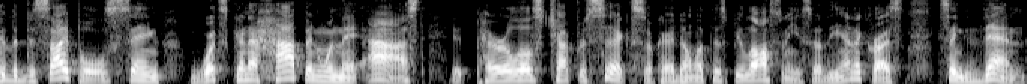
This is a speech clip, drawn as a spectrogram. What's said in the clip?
to the disciples saying what's going to happen when they asked? It parallels chapter 6 okay? Don't let this be lost on you. So the antichrist saying then.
